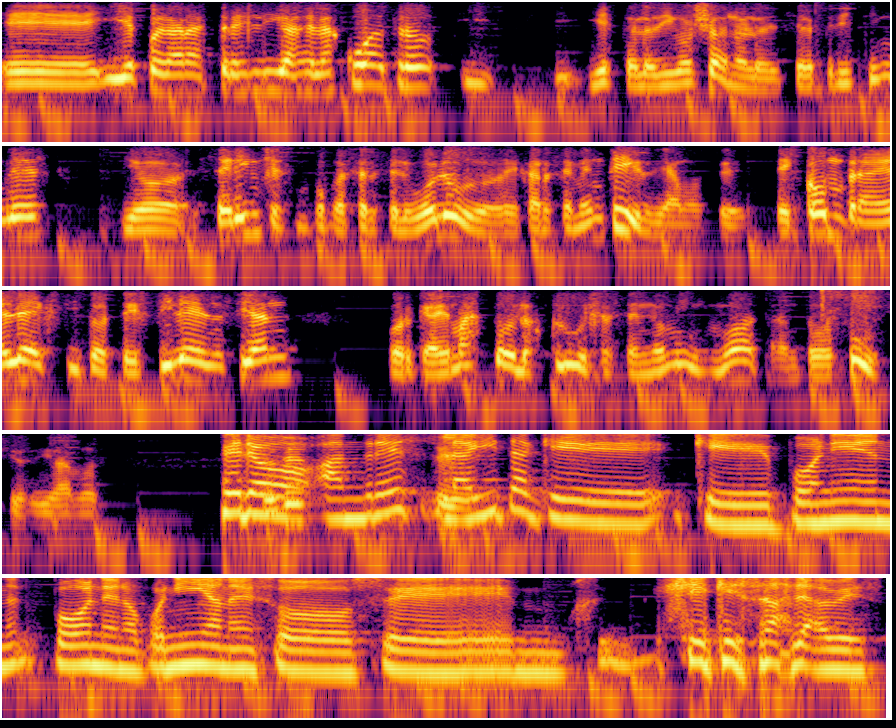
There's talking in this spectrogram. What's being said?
eh, y después ganas tres ligas de las cuatro, y, y- esto lo digo yo, no lo decía el periodista inglés, digo, ser hincha es un poco hacerse el boludo, dejarse mentir, digamos, te compran el éxito, te silencian, porque además todos los clubes hacen lo mismo, están todos sucios, digamos. Pero Entonces, Andrés, sí. la guita que, que ponen, ponen o ponían esos eh, jeques árabes,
